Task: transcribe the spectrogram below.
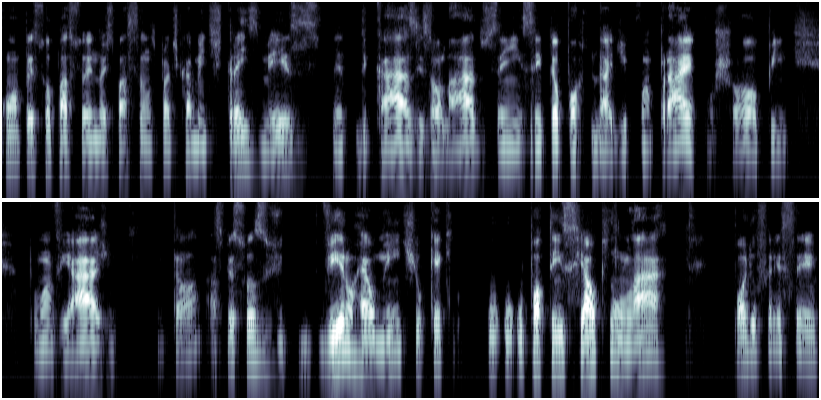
com a pessoa passou aí, nós passamos praticamente três meses dentro de casa, isolados, sem, sem ter oportunidade de ir para uma praia, para um shopping, para uma viagem. Então, as pessoas viram realmente o que, o, o potencial que um lar pode oferecer.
